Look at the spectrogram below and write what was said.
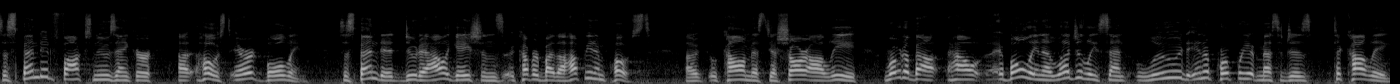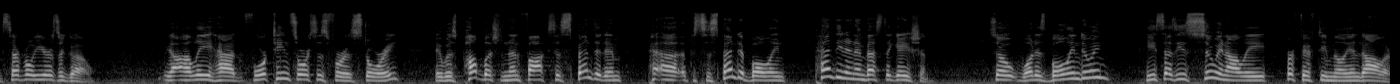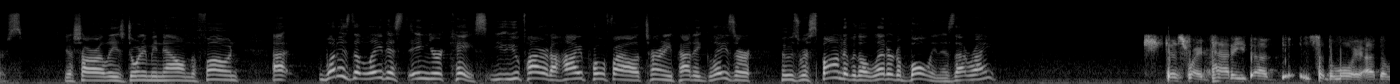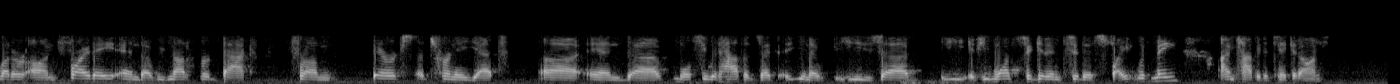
Suspended Fox News anchor uh, host Eric Bolling, suspended due to allegations covered by the Huffington Post. Uh, columnist Yashar Ali wrote about how Bolling allegedly sent lewd, inappropriate messages to colleagues several years ago. Ali had 14 sources for his story. It was published, and then Fox suspended him, uh, suspended Bolling pending an investigation. So, what is Bolling doing? He says he's suing Ali for $50 million. Yashar Ali is joining me now on the phone. Uh, what is the latest in your case? You, have hired a high profile attorney, Patty Glaser, who's responded with a letter to Bolling. Is that right? That's right. Patty uh, sent the, lawyer, uh, the letter on Friday, and uh, we've not heard back from Eric's attorney yet. Uh, and uh, we'll see what happens. I, you know, he's he, if he wants to get into this fight with me, I'm happy to take it on.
